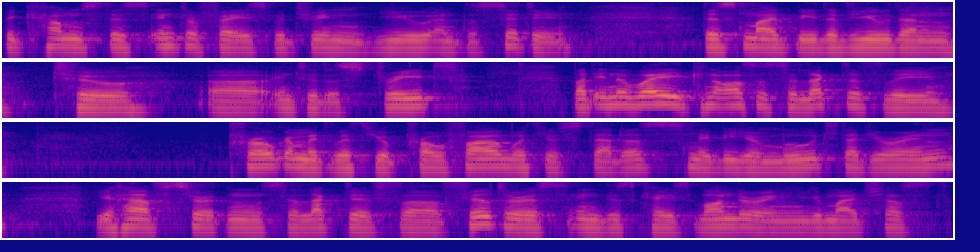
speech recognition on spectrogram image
becomes this interface between you and the city. This might be the view then to, uh, into the street. But in a way, you can also selectively program it with your profile, with your status, maybe your mood that you're in. You have certain selective uh, filters, in this case, wandering. You might just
